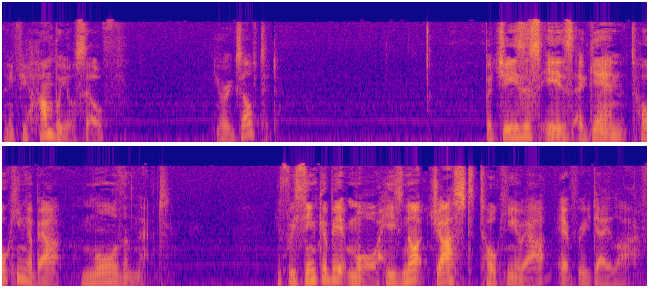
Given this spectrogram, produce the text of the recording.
And if you humble yourself, you're exalted. But Jesus is, again, talking about more than that. If we think a bit more, he's not just talking about everyday life.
